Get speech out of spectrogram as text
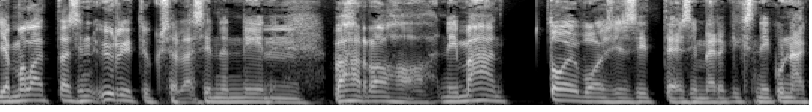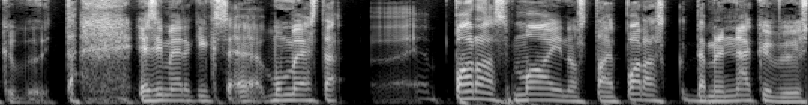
ja mä laittaisin yrityksellä sinne niin mm. vähän rahaa, niin mähän toivoisin sitten esimerkiksi niin kuin näkyvyyttä. Esimerkiksi äh, mun mielestä äh, paras mainos tai paras tämmöinen näkyvyys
